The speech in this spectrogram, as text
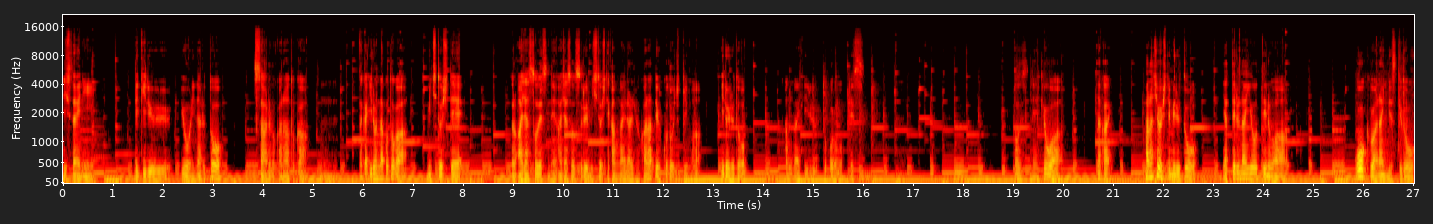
実際にできるようになると伝わるのかなとか、なんかいろんなことが道としてそのアジャストですね。アジャストする道として考えられるのかなということをちょっと今いろいろと考えているところです、そうですね。今日はなんか話をしてみるとやってる内容っていうのは多くはないんですけど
